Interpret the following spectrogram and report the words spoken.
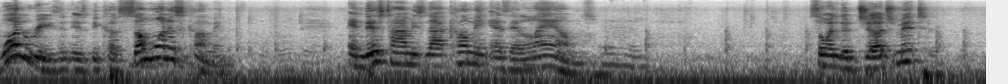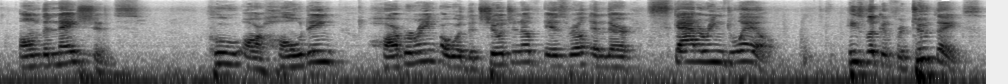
One reason is because someone is coming, and this time he's not coming as a lamb. Mm-hmm. So in the judgment on the nations who are holding, harboring, or where the children of Israel and their scattering dwell, he's looking for two things.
